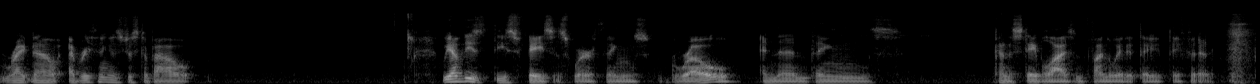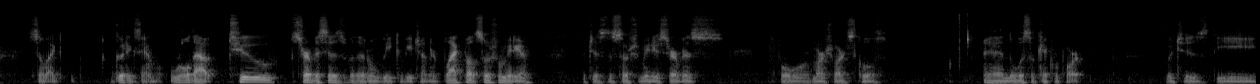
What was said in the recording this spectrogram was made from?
right now everything is just about we have these these phases where things grow and then things kind of stabilize and find the way that they, they fit in. So like good example, rolled out two services within a week of each other. Black Belt Social Media, which is the social media service for martial arts schools, and the Whistlekick Report, which is the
